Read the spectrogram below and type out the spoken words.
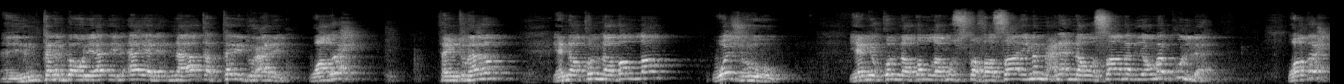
يعني تنبهوا لهذه الآية لأنها قد ترد عليكم واضح؟ فهمتم هذا؟ لأن قلنا ظل وجهه. يعني قلنا ظل مصطفى صائما معنى أنه صام اليوم كله. واضح؟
